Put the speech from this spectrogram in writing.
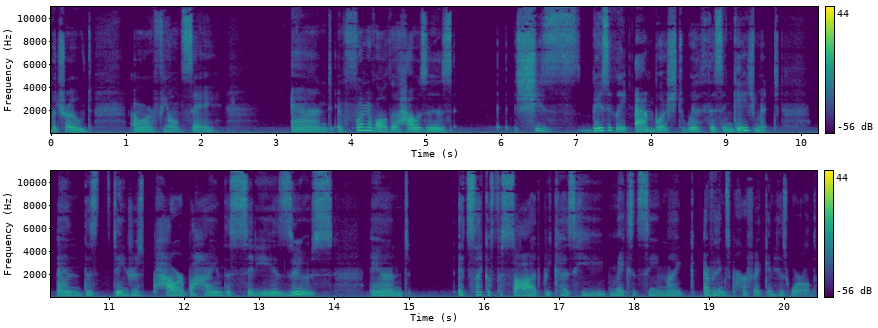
betrothed or fiance. And in front of all the houses, she's basically ambushed with this engagement. And this dangerous power behind the city is Zeus. And it's like a facade because he makes it seem like everything's perfect in his world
